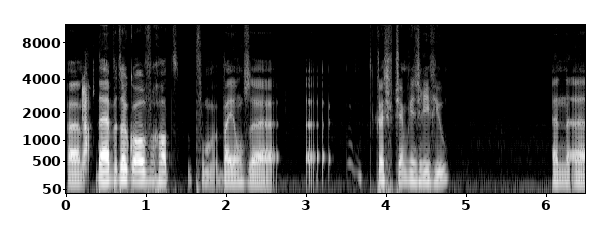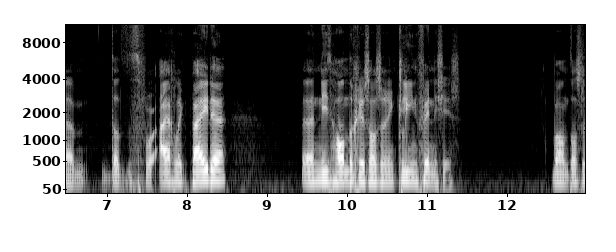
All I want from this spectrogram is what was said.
Ja. Daar hebben we het ook over gehad voor, bij onze Clash of Champions review. En ehm, dat het voor eigenlijk beide niet handig is als er een clean finish is. Want als de,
